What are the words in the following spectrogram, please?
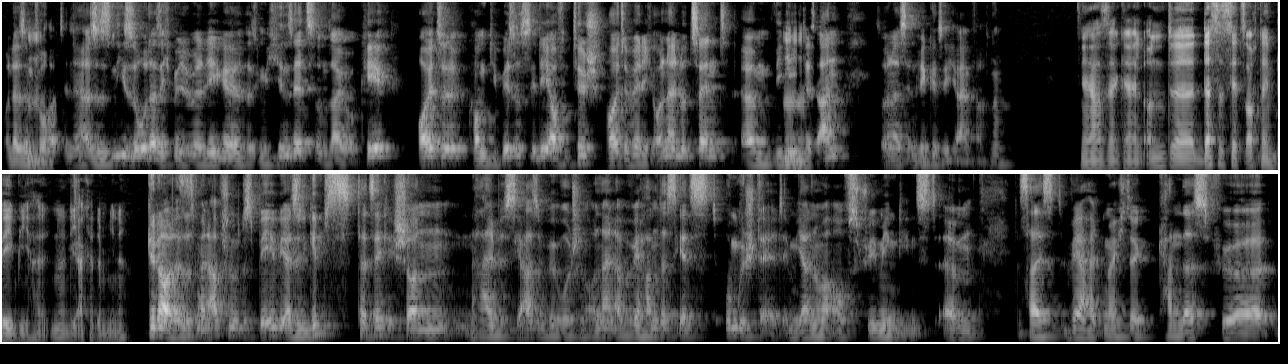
Und da sind wir Mhm. heute. Ne? Also es ist nie so, dass ich mir überlege, dass ich mich hinsetze und sage, okay, heute kommt die Business-Idee auf den Tisch, heute werde ich Online-Dozent, ähm, wie gehe ich Mhm. das an? Sondern es entwickelt sich einfach. Ne? Ja, sehr geil. Und äh, das ist jetzt auch dein Baby halt, ne? Die Akademie, ne? Genau, das ist mein absolutes Baby. Also die gibt es tatsächlich schon ein halbes Jahr, sind wir wohl schon online, aber wir haben das jetzt umgestellt im Januar auf Streamingdienst. Ähm, das heißt, wer halt möchte, kann das für,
